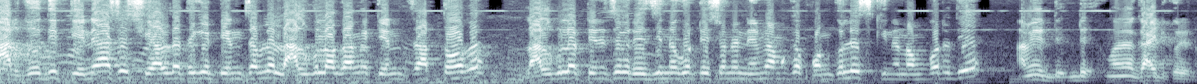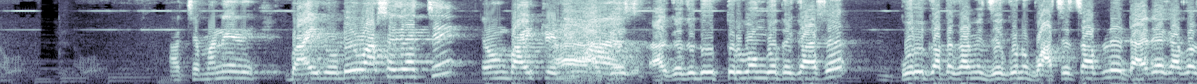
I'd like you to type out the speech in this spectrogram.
আর যদি ট্রেনে আসে শিয়ালদা থেকে ট্রেন চাপলে লালগোলা গ্রামে ট্রেন চাপতে হবে। লালগোলা ট্রেন চেপে রেজিনগর স্টেশনে নেমে আমাকে ফোন করলে স্ক্রিনে নম্বরে দিয়ে আমি মানে গাইড করে নেব। আচ্ছা মানে বাই রোডেও আসা যাচ্ছে এবং বাই ট্রেনে আগে আগে যদি উত্তরবঙ্গ থেকে আসে কলকাতাকে আমি যে কোনো বাসে চাপলে ডাইরেক্ট একবার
